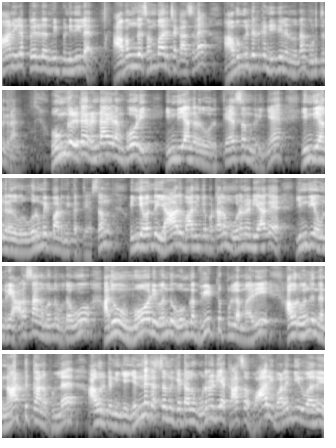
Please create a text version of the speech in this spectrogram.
மாநில பேரிடர் மீட்பு நிதியில் அவங்க சம்பாதிச்ச காசில் அவங்கள்ட்ட இருக்க நிதியில இருந்து தான் கொடுத்துருக்காங்க உங்கள்கிட்ட ரெண்டாயிரம் கோடி இந்தியாங்கிறது ஒரு தேசம்ங்கிறீங்க. இந்தியாங்கிறது ஒரு ஒருமைப்பாடு மிக்க தேசம். இங்கே வந்து யார் பாதிக்கப்பட்டாலும் உடனடியாக இந்திய ஒன்றிய அரசாங்கம் வந்து உதவும். அதுவும் மோடி வந்து உங்கள் வீட்டு புள்ள மாதிரி அவர் வந்து இந்த நாட்டுக்கான புள்ள அவர்கிட்ட நீங்கள் என்ன கஷ்டம்னு கேட்டாலும் உடனடியாக காசை வாரி வழங்கிடுவாரு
